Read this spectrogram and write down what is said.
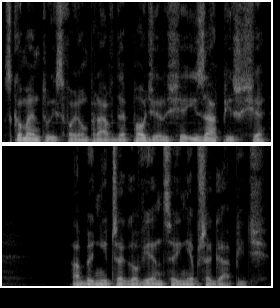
skomentuj swoją prawdę, podziel się i zapisz się, aby niczego więcej nie przegapić.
